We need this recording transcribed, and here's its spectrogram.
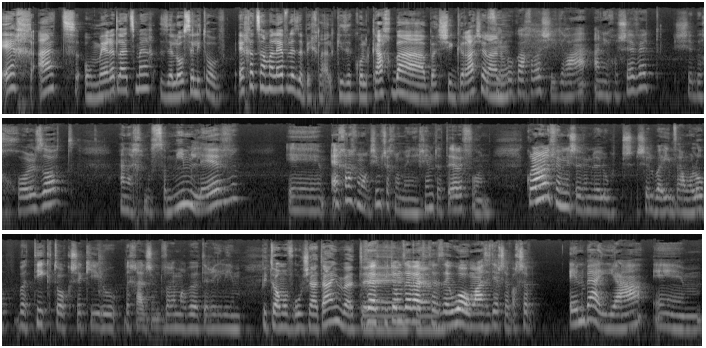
ואיך את אומרת לעצמך, זה לא עושה לי טוב? איך את שמה לב לזה בכלל? כי זה כל כך בשגרה שלנו. זה כל כך בשגרה. אני חושבת שבכל זאת, אנחנו שמים לב איך אנחנו מרגישים שאנחנו מניחים את הטלפון. כולנו לפעמים נשאבים ללופ של באינסטגרם או לא בטיק טוק, שכאילו בכלל שם דברים הרבה יותר רעילים. פתאום עברו שעתיים ואת... ופתאום זה ואת כן. כזה, וואו, מה עשיתי עכשיו? עכשיו, אין בעיה, אמ,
